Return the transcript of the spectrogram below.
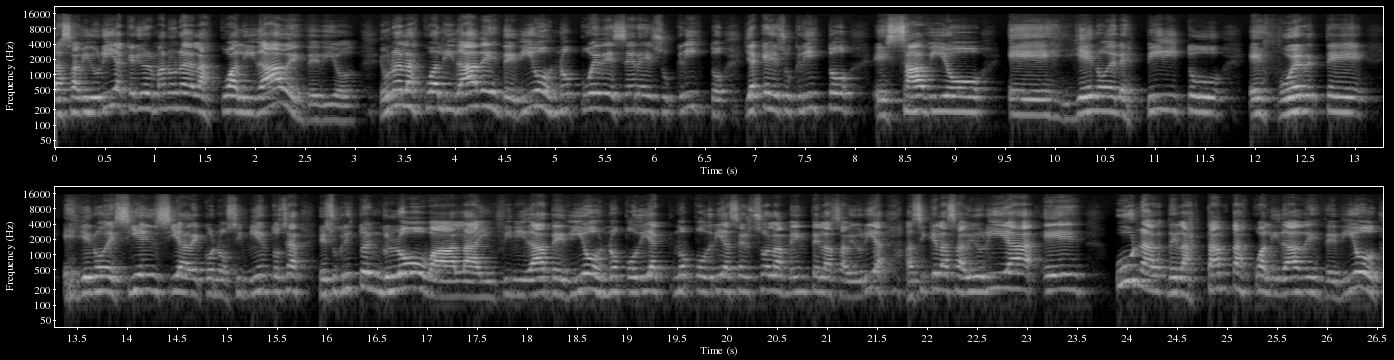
La sabiduría, querido hermano, una de las cualidades de Dios. Una de las cualidades de Dios no puede ser Jesucristo, ya que Jesucristo es sabio, es lleno del Espíritu, es fuerte, es lleno de ciencia, de conocimiento. O sea, Jesucristo engloba la infinidad de Dios. No, podía, no podría ser solamente la sabiduría. Así que la sabiduría es una de las tantas cualidades de Dios,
